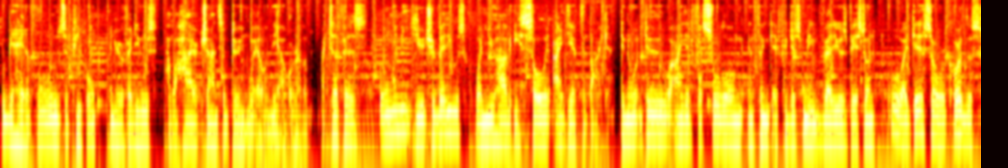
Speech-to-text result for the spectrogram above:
you'll be ahead of loads of people and your videos have a higher chance of doing well in the algorithm. My tip is, only make YouTube videos when you have a solid idea to back it. Do not do what I did for so long and think if you just make videos based on, oh I guess I'll record this,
